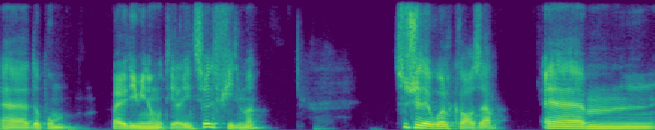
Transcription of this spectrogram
eh, dopo un paio di minuti all'inizio del film, succede qualcosa. Um,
